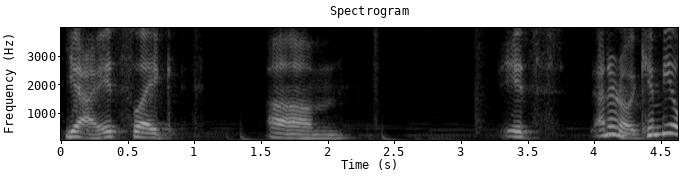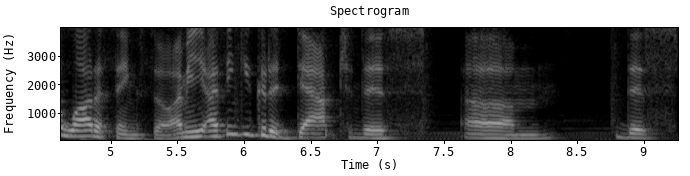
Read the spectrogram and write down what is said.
yeah, it's like, um, it's I don't know. It can be a lot of things though. I mean, I think you could adapt this um this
